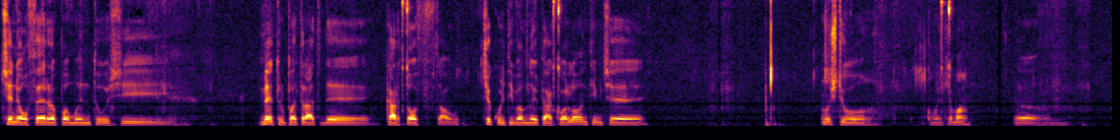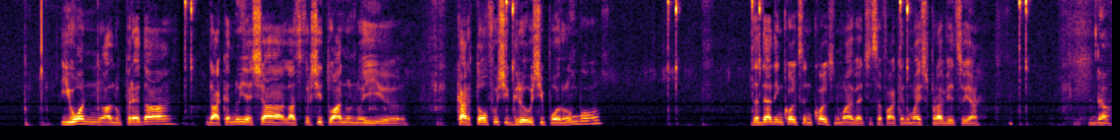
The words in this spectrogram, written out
ce ne oferă pământul și metru pătrat de cartofi sau ce cultivăm noi pe acolo, în timp ce nu știu cum îl chema? Uh, Ion Alupreda, dacă nu ieșea la sfârșitul anului uh, cartoful și grâu și porumbul, dădea din colț în colț, nu mai avea ce să facă, nu mai supraviețuia. Da.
